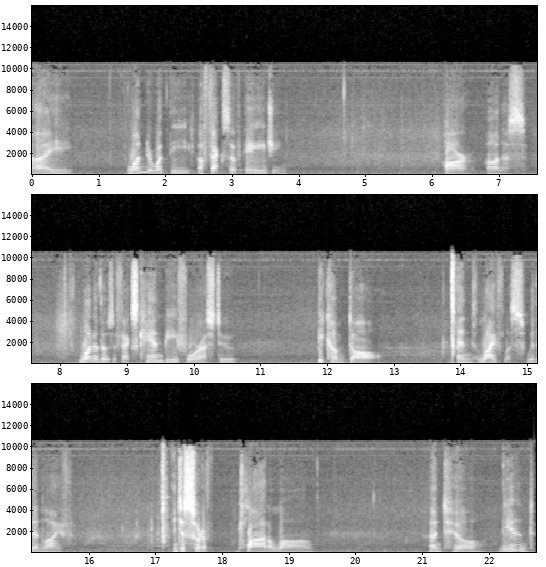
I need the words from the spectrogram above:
I wonder what the effects of aging are on us. One of those effects can be for us to become dull and lifeless within life and just sort of plod along until the end.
